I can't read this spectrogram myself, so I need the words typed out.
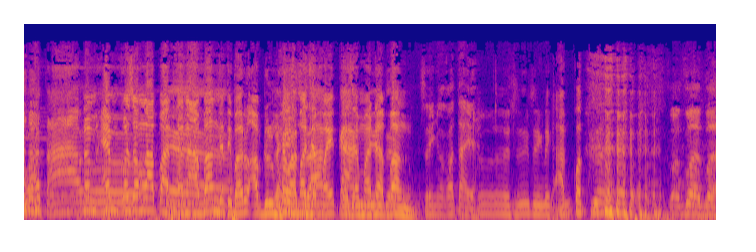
Gua tahu. 6M08 Tanah Abang Jati Baru Abdul Lewat Majapahit Gajah Mada gitu. Bang. Sering ke kota ya? Oh, sering, sering naik angkot gua. Gua gua gua.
